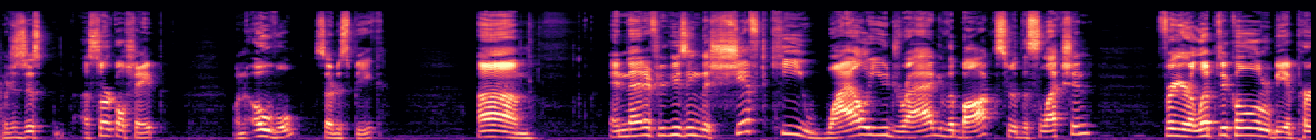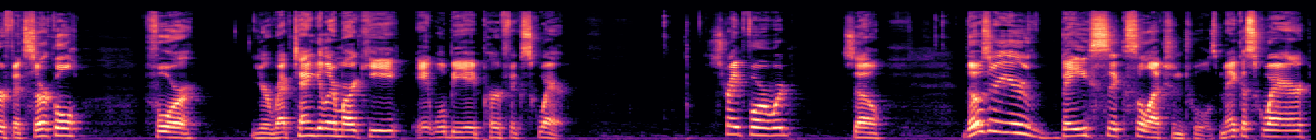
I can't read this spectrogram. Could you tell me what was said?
which is just a circle shape, an oval, so to speak. Um, And then if you're using the shift key while you drag the box or the selection, for your elliptical, it'll be a perfect circle. For your rectangular marquee, it will be a perfect square. Straightforward. So those are your basic selection tools. Make a square,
